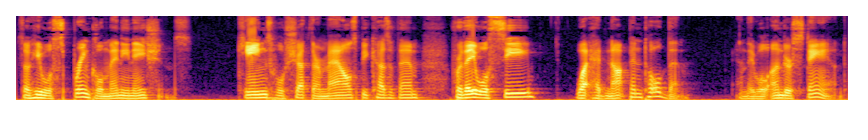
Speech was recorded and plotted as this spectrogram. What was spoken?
So he will sprinkle many nations. Kings will shut their mouths because of them, for they will see what had not been told them, and they will understand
